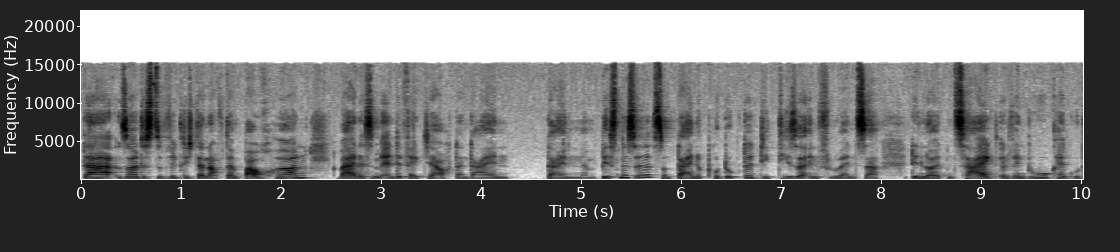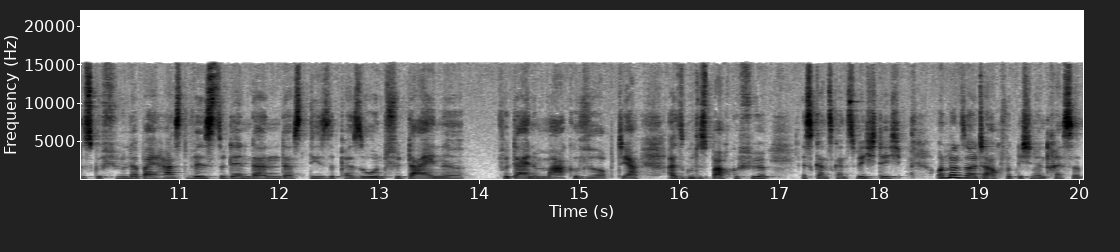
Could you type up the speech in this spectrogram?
Da solltest du wirklich dann auf deinen Bauch hören, weil es im Endeffekt ja auch dann dein dein Business ist und deine Produkte, die dieser Influencer den Leuten zeigt. Und wenn du kein gutes Gefühl dabei hast, willst du denn dann, dass diese Person für deine für deine Marke wirbt. Ja? Also gutes Bauchgefühl ist ganz, ganz wichtig. Und man sollte auch wirklich im Interesse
